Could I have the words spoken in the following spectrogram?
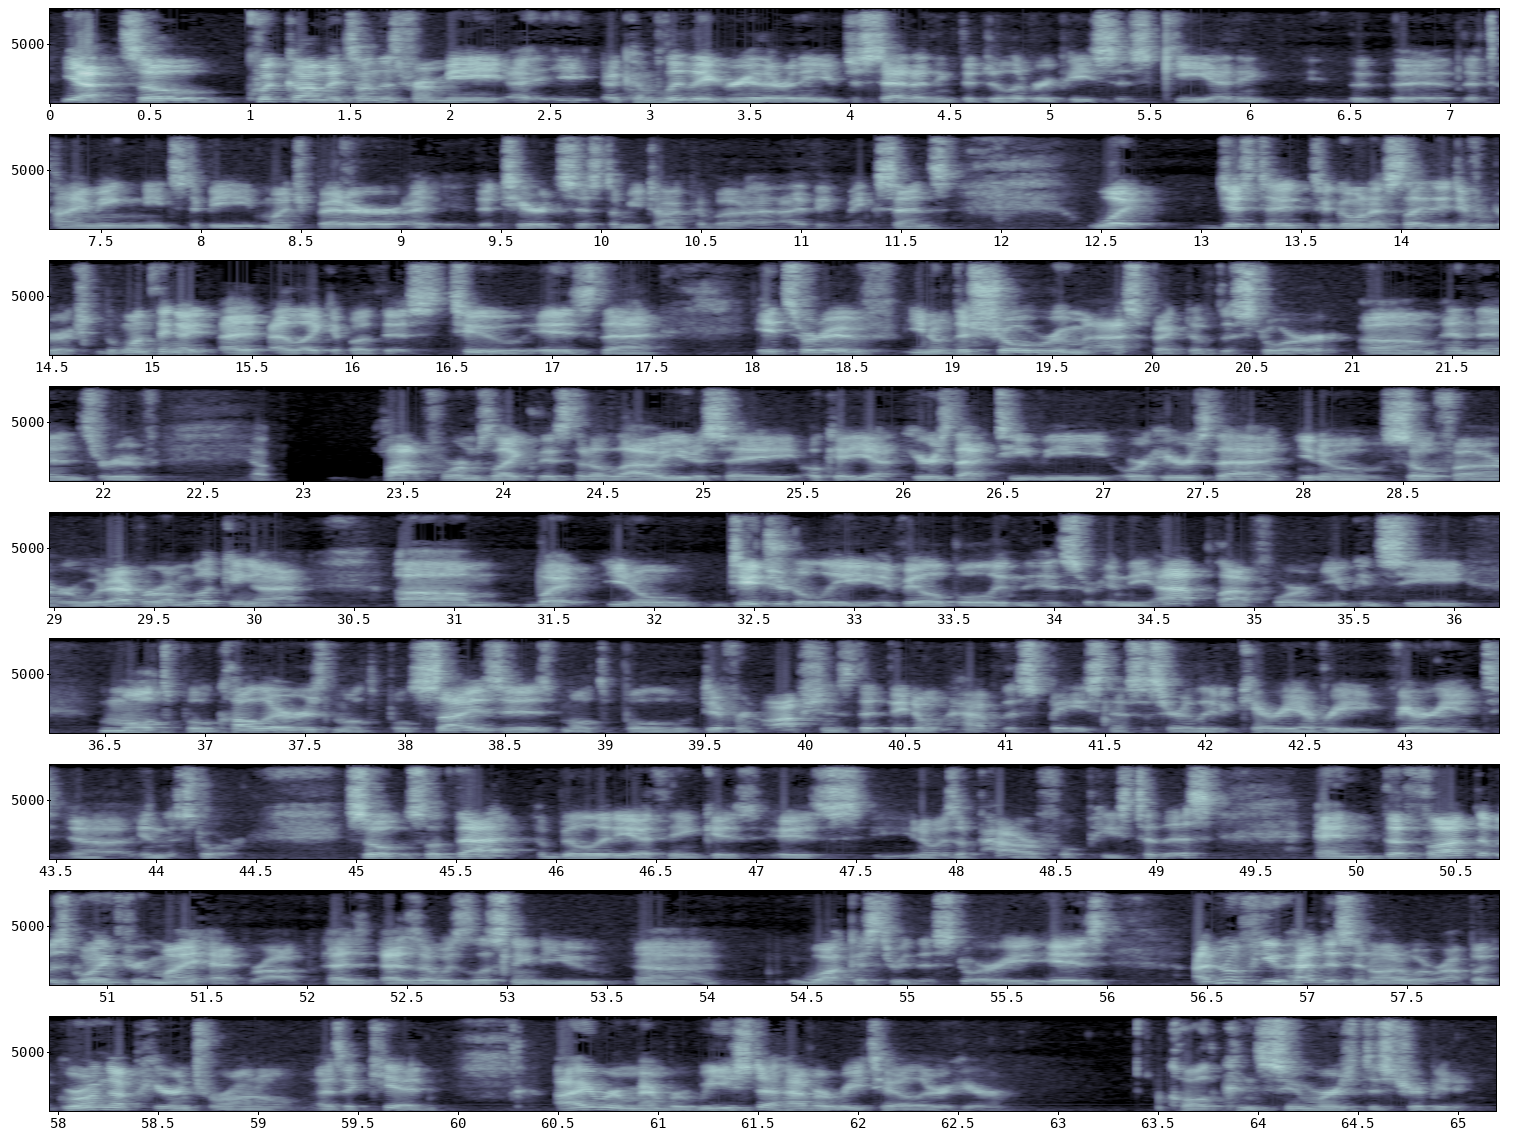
Yeah. So, quick comments on this from me. I, I completely agree with everything you've just said. I think the delivery piece is key. I think the the, the timing needs to be much better. I, the tiered system you talked about, I, I think makes sense. What just to, to go in a slightly different direction. The one thing I, I, I like about this too is that it sort of you know the showroom aspect of the store, um, and then sort of Yep. platforms like this that allow you to say, okay, yeah, here's that TV or here's that you know sofa or whatever I'm looking at. Um, but you know, digitally available in in the app platform, you can see multiple colors, multiple sizes, multiple different options that they don't have the space necessarily to carry every variant uh, in the store. So, so that ability, I think, is is you know is a powerful piece to this. And the thought that was going through my head, Rob, as as I was listening to you uh, walk us through this story, is I don't know if you had this in Ottawa, Rob, but growing up here in Toronto as a kid, I remember we used to have a retailer here called Consumers Distributing.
